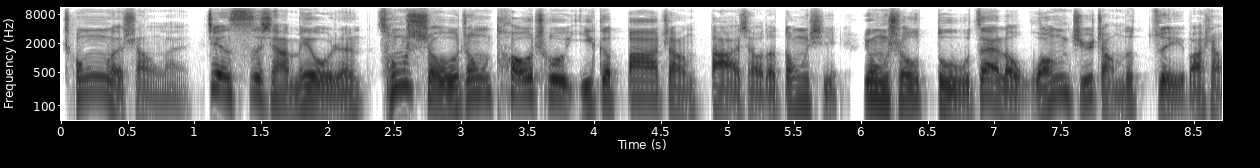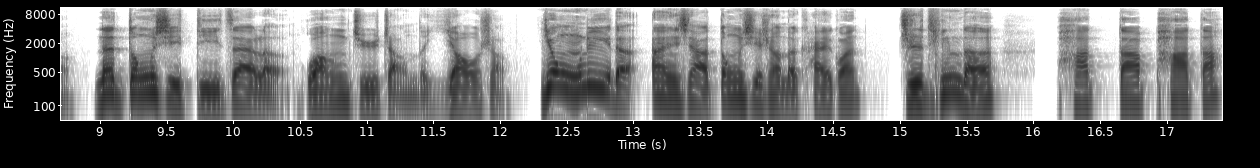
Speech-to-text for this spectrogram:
冲了上来，见四下没有人，从手中掏出一个巴掌大小的东西，用手堵在了王局长的嘴巴上。那东西抵在了王局长的腰上。用力的按下东西上的开关，只听得啪嗒啪嗒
